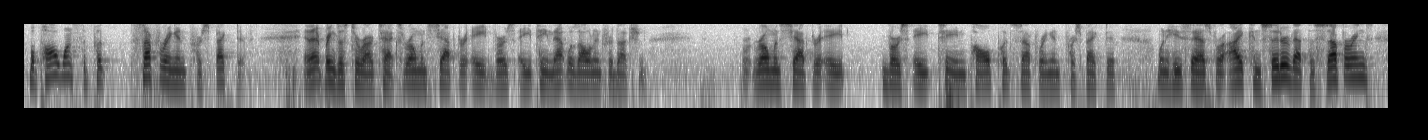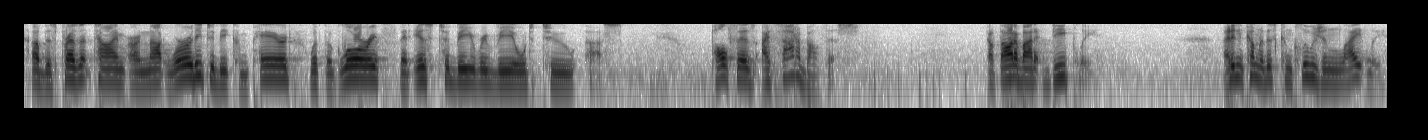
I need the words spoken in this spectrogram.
But Paul wants to put suffering in perspective. And that brings us to our text, Romans chapter 8, verse 18. That was all introduction. Romans chapter 8, verse 18, Paul puts suffering in perspective when he says, For I consider that the sufferings of this present time are not worthy to be compared with the glory that is to be revealed to us. Paul says, I thought about this. I've thought about it deeply. I didn't come to this conclusion lightly.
